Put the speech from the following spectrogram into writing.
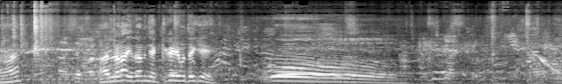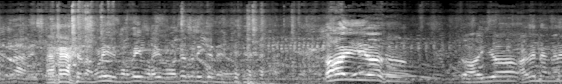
ആ അല്ലടാ ഇതാണ് ഞെക്കി കഴിയുമ്പത്തേക്ക്. ഓ. നമ്മൾ വെറുതെ പറയും ഫോട്ടോ എടുത്തിട്ടേ അയ്യോ. അയ്യോ അതന്നെ അങ്ങനെ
